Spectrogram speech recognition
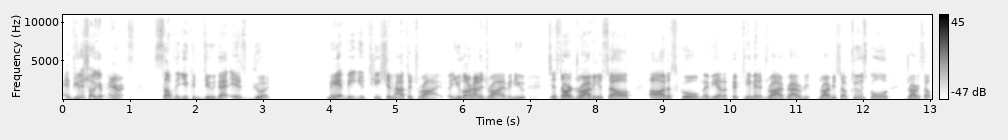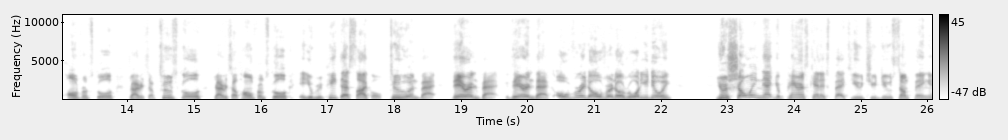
If you show your parents something you can do that is good, May it be you teach them how to drive. You learn how to drive, and you to start driving yourself uh, to school. Maybe you have a 15 minute drive. Drive drive yourself to school. Drive yourself home from school. Drive yourself to school. Drive yourself home from school, and you repeat that cycle to and back, there and back, there and back, over and over and over. What are you doing? You're showing that your parents can expect you to do something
